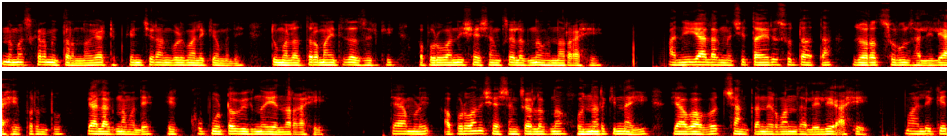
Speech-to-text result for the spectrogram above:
नमस्कार मित्रांनो या ठिपक्यांची रांगोळी मालिकेमध्ये तुम्हाला तर माहितीच असेल की अपूर्वानी आणि शशांकचं लग्न होणार आहे. आणि या लग्नाची तयारीसुद्धा आता जोरात सुरू झालेली आहे परंतु या लग्नामध्ये एक खूप मोठं विघ्न येणार आहे. त्यामुळे अपूर्वानी आणि शशांकचं लग्न होणार की नाही याबाबत शंका निर्माण झालेली आहे. मालिकेत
